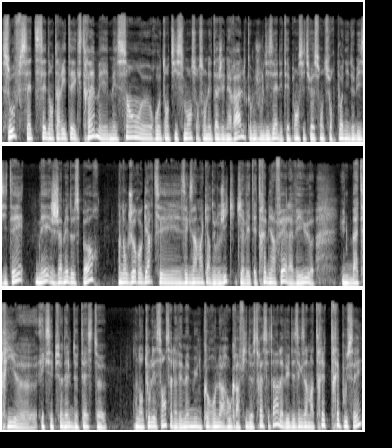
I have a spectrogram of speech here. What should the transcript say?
Sauf cette sédentarité extrême, et, mais sans euh, retentissement sur son état général. Comme je vous le disais, elle n'était pas en situation de surpoids ni d'obésité, mais jamais de sport. Donc je regarde ses examens cardiologiques qui avaient été très bien faits. Elle avait eu euh, une batterie euh, exceptionnelle de tests euh, dans tous les sens. Elle avait même eu une coronarographie de stress, etc. Elle avait eu des examens très très poussés.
